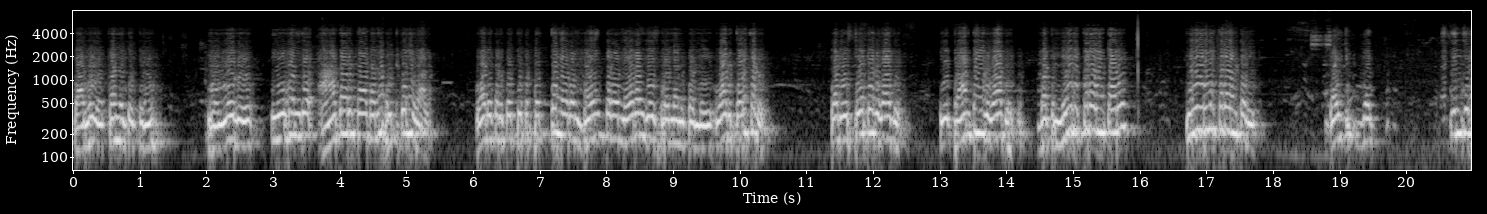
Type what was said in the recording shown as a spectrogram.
బాబు ఎక్కడి నుంచి వచ్చినావు ఎవరు? ఈ ఆధార్ కార్డు అన్న పెట్టుకుని వాళ్ళ. వాడు ఇక్కడికి వచ్చి ఒక పెద్ద నేరం భయంకర నేరం చేసుకోండి అనుకోండి వాడు దొరకడు. వాడు ఈ స్టేటెడ్ కాదు ఈ ప్రాంతంలో కాదు. బట్ మీరు ఇక్కడ ఉంటారు మీరు ఇక్కడ ఉంటుంది బయట గతించిన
